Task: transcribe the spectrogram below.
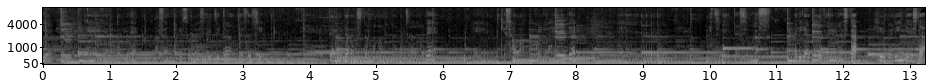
ええー、やっぱりね朝の忙しい時間ですし、ダラダラしたものになっちゃうので、えー、今朝はこの辺で、えー、失礼いたしますありがとうございましたヒューバリンでした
